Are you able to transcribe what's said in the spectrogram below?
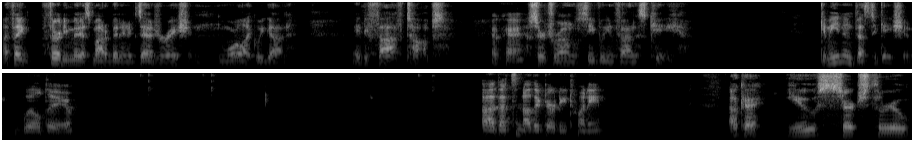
I think thirty minutes might have been an exaggeration. More like we got maybe five tops. Okay, Search around and see if we can find this key. Give me an investigation. will do. Uh, that's another dirty 20. Okay. You search through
